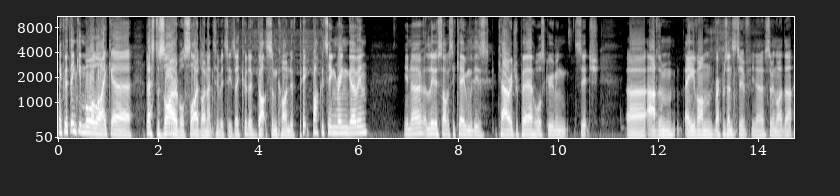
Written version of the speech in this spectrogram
if you're thinking more like uh, less desirable sideline activities, they could have got some kind of pickpocketing ring going. You know, Lewis obviously came in with his carriage repair, horse grooming sitch. Uh, Adam Avon representative, you know, something like that.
